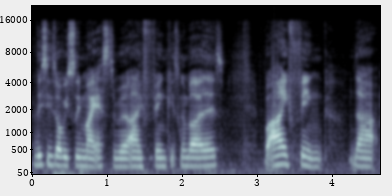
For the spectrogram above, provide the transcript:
this is obviously my estimate, I think it's going to be like this. But I think that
